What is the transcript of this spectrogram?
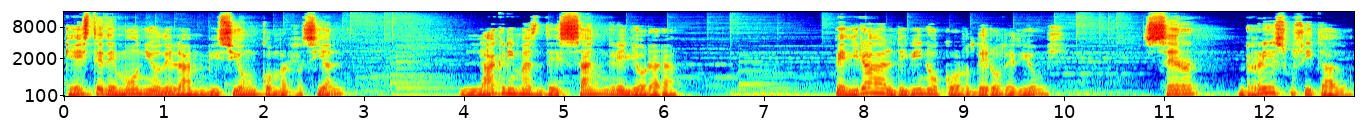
que este demonio de la ambición comercial lágrimas de sangre llorará. Pedirá al divino Cordero de Dios ser resucitado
